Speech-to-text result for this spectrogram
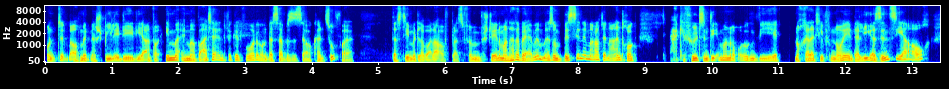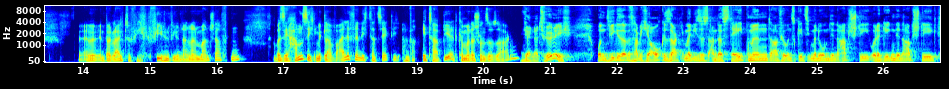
und auch mit einer Spielidee, die einfach immer, immer weiterentwickelt wurde. Und deshalb ist es ja auch kein Zufall, dass die mittlerweile auf Platz 5 stehen. Man hat aber immer so ein bisschen immer noch den Eindruck, ja, gefühlt sind die immer noch irgendwie noch relativ neu in der Liga, sind sie ja auch äh, im Vergleich zu vielen, vielen anderen Mannschaften. Aber sie haben sich mittlerweile, finde ich, tatsächlich einfach etabliert. Kann man das schon so sagen? Ja, natürlich. Und wie gesagt, das habe ich ja auch gesagt, immer dieses Understatement. Ah, für uns geht's immer nur um den Abstieg oder gegen den Abstieg.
